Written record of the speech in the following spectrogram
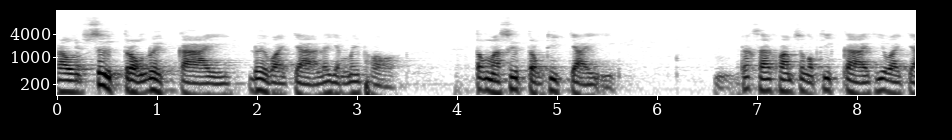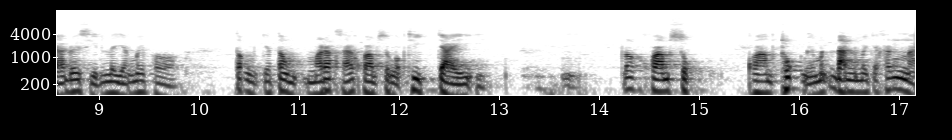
เราซื่อตรงด้วยกายด้วยวาจาแล้วยังไม่พอ ต้องมาซื่อตรงที่ใจอีก รักษาความสงบที่กายที่วาจาด้วยศีลแล้วยังไม่พอ ต้องจะต้องมารักษาความสงบที่ใจอีก เพราะความสุขความทุกข์เนี่ยมันดันมาจากข้างใน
